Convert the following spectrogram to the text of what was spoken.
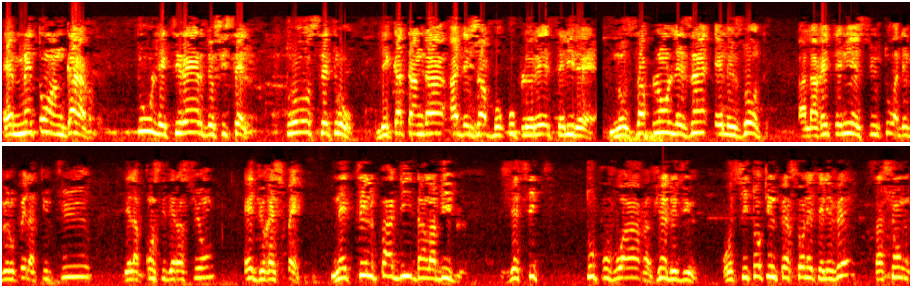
et mettons en garde tous les tireurs de ficelles. Trop, c'est trop. Le Katanga a déjà beaucoup pleuré ses leaders. Nous appelons les uns et les autres à la retenir et surtout à développer la culture de la considération et du respect. N'est-il pas dit dans la Bible, je cite, tout pouvoir vient de Dieu. Aussitôt qu'une personne est élevée, sachons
